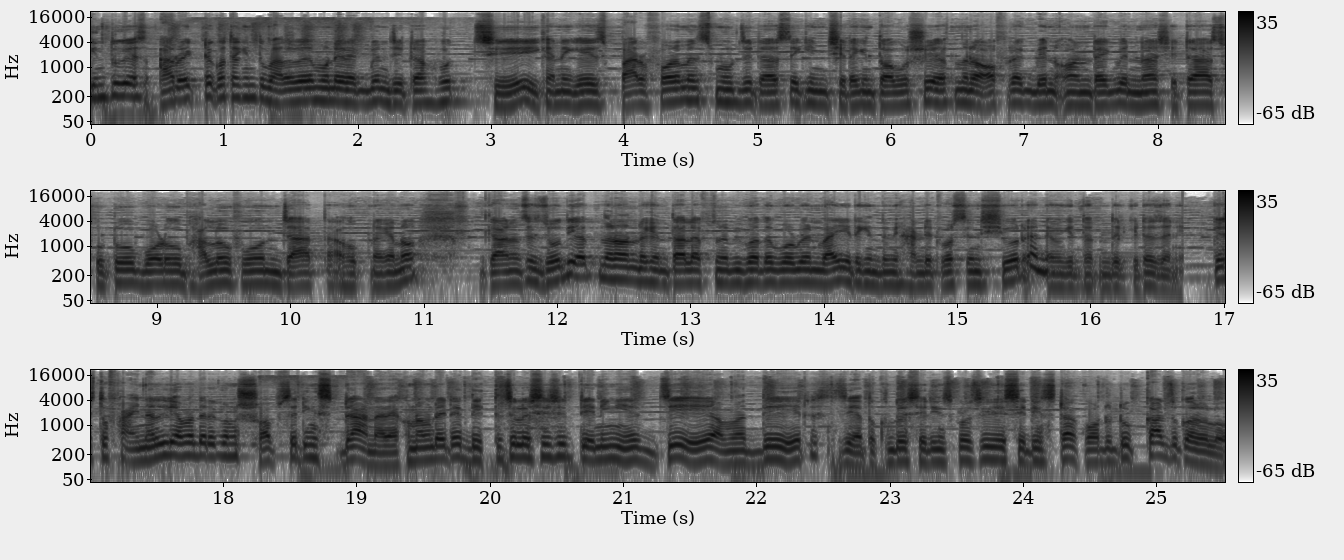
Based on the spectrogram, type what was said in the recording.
কিন্তু গ্যাস আরও একটা কথা কিন্তু ভালোভাবে মনে রাখবেন, যেটা হচ্ছে, এখানে গ্যাস পারফরমেন্স মোড যেটা আছে কিন্তু সেটা কিন্তু অবশ্যই আপনারা অফ রাখবেন অন রাখবেন না, সেটা ছোট, বড়, ভালো ফোন যা তা হোক না কেন। কারণ হচ্ছে যদি আপনারা অন রাখেন তাহলে আপনারা বিপদে পড়বেন ভাই। এটা কিন্তু আমি হান্ড্রেড পার্সেন্ট শিওর অ্যান্ড আমি কিন্তু আপনাদেরকে এটা জানি। গ্যাস তো ফাইনালি আমাদের এখন সব সেটিংস ডান আর এখন আমরা এটা দেখতে চলে এসেছি ট্রেনিংয়ে যে আমাদের যে এতক্ষণ ধরে সেটিংস করছি এই সেটিংসটা কতটুকু কার্যকর হলো।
